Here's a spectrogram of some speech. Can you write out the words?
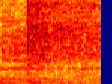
sinner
